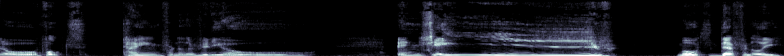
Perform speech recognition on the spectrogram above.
Hello, folks. Time for another video. And shave. Most definitely.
